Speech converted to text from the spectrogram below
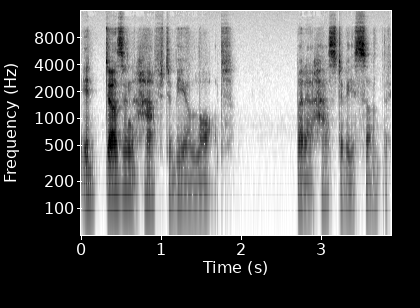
It doesn't have to be a lot, but it has to be something.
